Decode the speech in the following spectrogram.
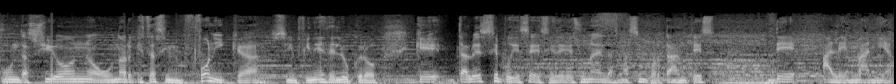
fundación o una orquesta sinfónica sin fines de lucro que tal vez se pudiese decir es una de las más importantes de Alemania.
